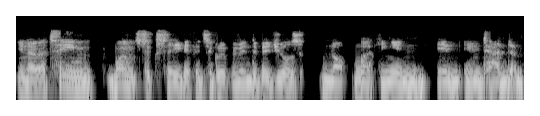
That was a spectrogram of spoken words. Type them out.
you know, a team won't succeed if it's a group of individuals not working in in in tandem.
